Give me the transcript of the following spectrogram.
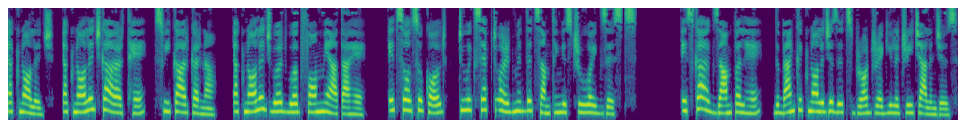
acknowledge acknowledge का अर्थ है स्वीकार करना acknowledge word verb form में आता है It's also called to accept or admit that something is true or exists. इसका एग्जाम्पल है The bank acknowledges its broad regulatory challenges.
